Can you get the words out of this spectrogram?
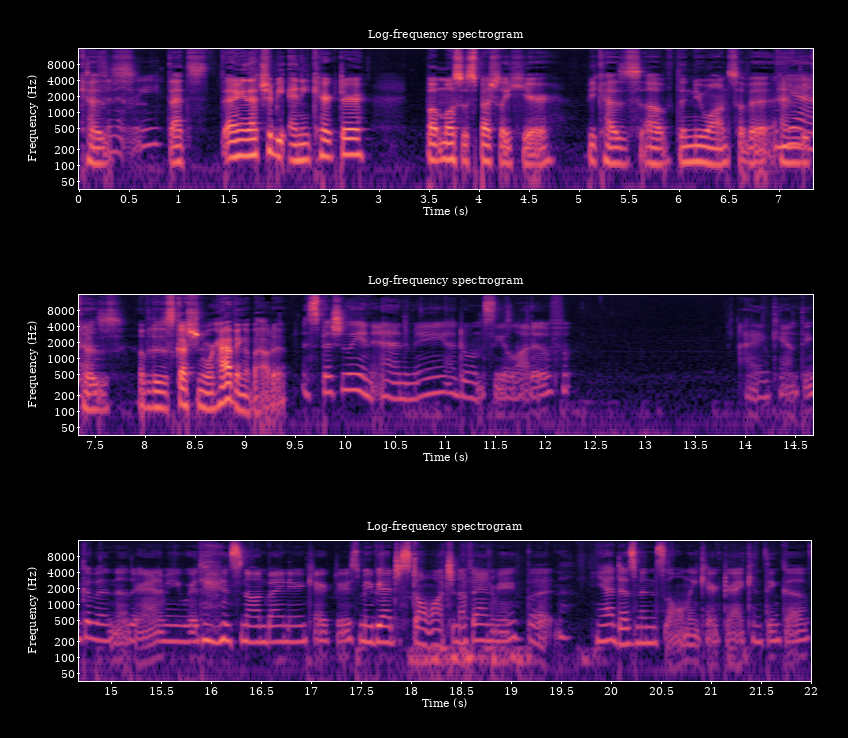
because that's i mean that should be any character but most especially here because of the nuance of it and Yeah. because of the discussion we're having about it Especially in anime, I don't see a lot of. I can't think of another anime where there's non-binary characters. Maybe I just don't watch enough anime, but yeah, Desmond's the only character I can think of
